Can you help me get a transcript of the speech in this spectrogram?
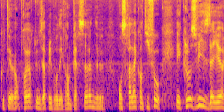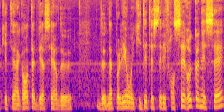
Écoutez, empereur, tu nous as pris pour des grandes personnes, euh, on sera là quand il faut. Et Clausewitz, d'ailleurs, qui était un grand adversaire de, de Napoléon et qui détestait les Français, reconnaissait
